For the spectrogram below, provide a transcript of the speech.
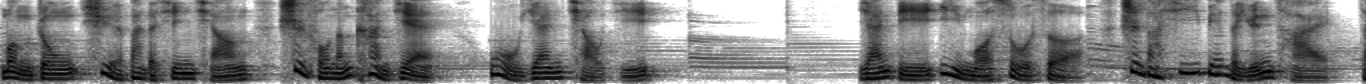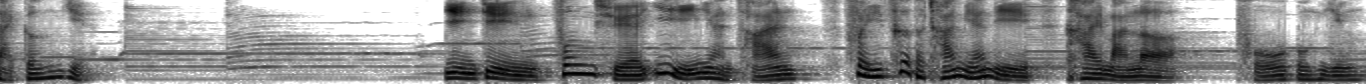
梦中血般的心墙，是否能看见雾烟悄集？眼底一抹素色，是那西边的云彩在更夜。饮尽风雪意念残。悱恻的缠绵里，开满了蒲公英。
